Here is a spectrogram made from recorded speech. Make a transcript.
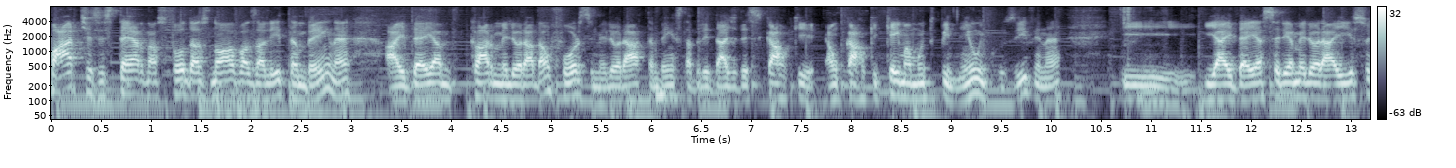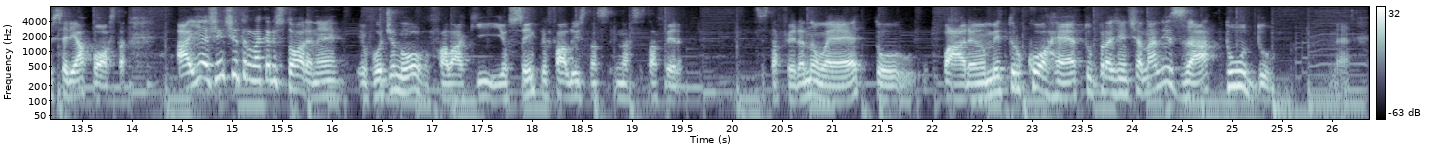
partes externas todas novas ali também, né? A ideia, claro, melhorar a downforce, melhorar também a estabilidade desse carro, que é um carro que queima muito pneu, inclusive, né? E, e a ideia seria melhorar isso e seria a aposta. Aí a gente entra naquela história, né? Eu vou de novo falar aqui, e eu sempre falo isso na, na sexta-feira. Sexta-feira não é o parâmetro correto para a gente analisar tudo, né?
